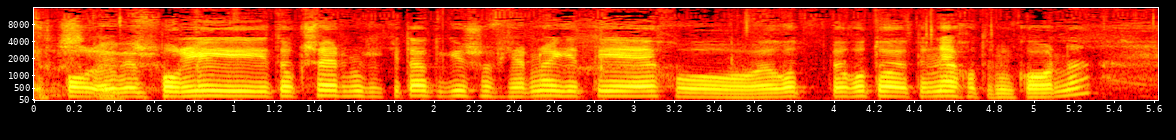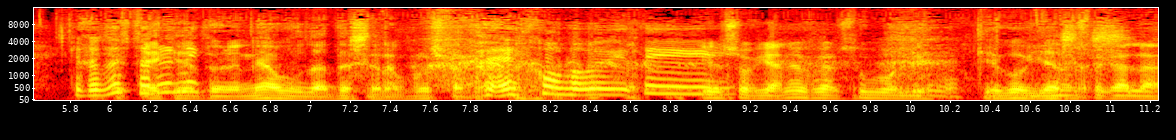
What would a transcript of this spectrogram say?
Παπαχριστός. πο- ε, πολλοί το ξέρουν και κοιτάω τον κύριο Σοφιανό γιατί έχω, εγώ, εγώ το, την έχω την εικόνα. Και το δεύτερο είναι... Έχετε τον 984 πρόσφατα. Έχω, γιατί Κύριε Σοφιανέ, ευχαριστούμε πολύ. Και εγώ γεια Να είστε σας. καλά.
